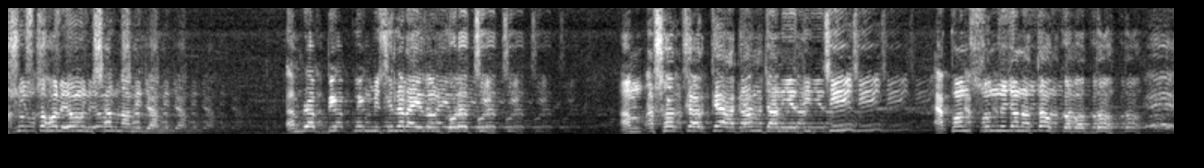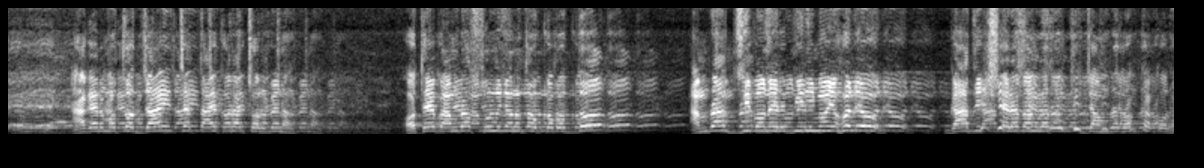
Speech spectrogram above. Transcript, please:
অসুস্থ হলেও ইনশাল্লাহ আমি যাব। আমরা বিক্ষোভ মিছিলের আয়োজন করেছি। আমরা সরকারকে আগাম জানিয়ে দিচ্ছি, এখন শূন্য জনতা ঐক্যবদ্ধ। আগের মতো যা ইচ্ছা তাই করা চলবে না। অতএব আমরা শূন্য জনতা ঐক্যবদ্ধ। আমরা জীবনের বিনিময় হলেও গাজী শেরে বাংলার ঐতিহ্য আমরা রক্ষা করব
